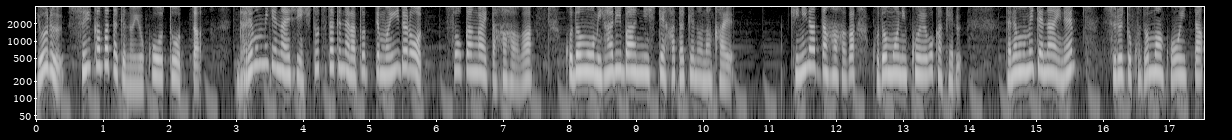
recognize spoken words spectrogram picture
夜スイカ畑の横を通った。誰も見てないし一つだけなら取ってもいいだろう。そう考えた母は子供を見張り番にして畑の中へ。気になった母が子供に声をかける。誰も見てないね。すると子供はこう言った。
